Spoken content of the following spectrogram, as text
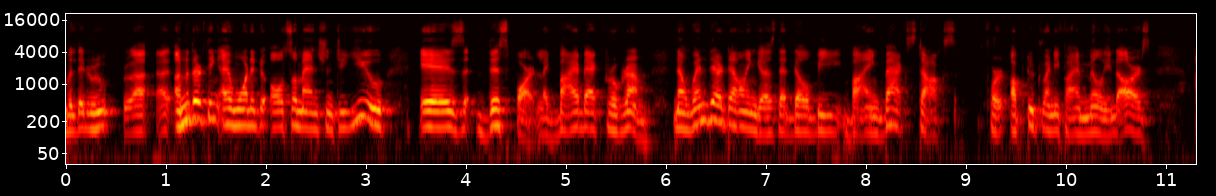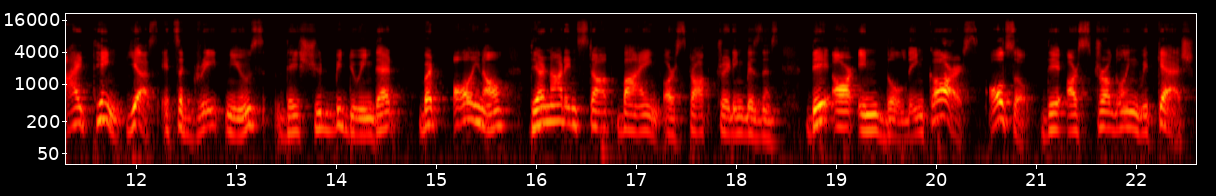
Well, uh, uh, another thing I wanted to also mention to you is this part, like buyback program. Now, when they're telling us that they'll be buying back stocks for up to $25 million, I think, yes, it's a great news. They should be doing that. But all in all, they are not in stock buying or stock trading business. They are in building cars. Also, they are struggling with cash.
